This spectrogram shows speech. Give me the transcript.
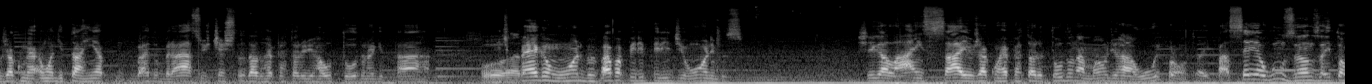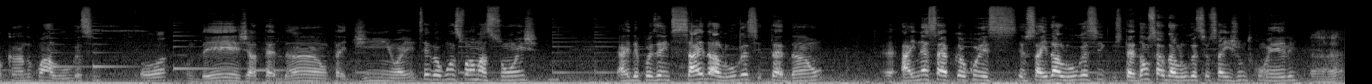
já com uma guitarrinha debaixo do braço, a gente tinha estudado o repertório de Raul todo na guitarra. Porra. A gente pega um ônibus, vai pra Piripiri de ônibus, chega lá, ensaio já com o repertório todo na mão de Raul e pronto. Aí passei alguns anos aí tocando com a Luga, assim, Boa. com Deja, Tedão, Tedinho, a gente teve algumas formações, aí depois a gente sai da Luga-se, Tedão, é, aí nessa época eu conheci, eu saí da Lugas, o Tedão saiu da Lugas, eu saí junto com ele. Uhum.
